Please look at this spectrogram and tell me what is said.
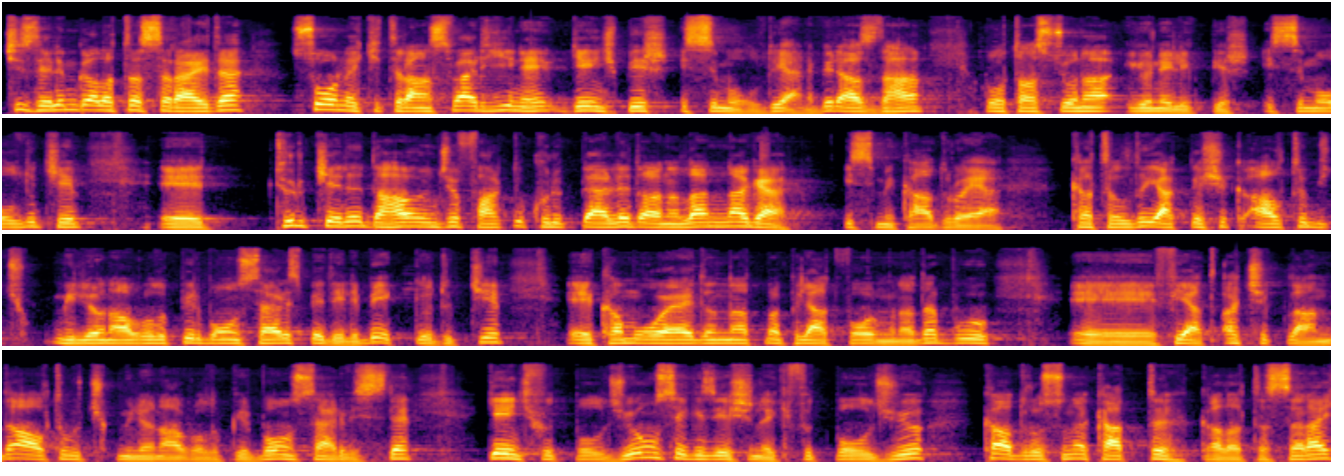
Çizelim Galatasaray'da sonraki transfer yine genç bir isim oldu. Yani biraz daha rotasyona yönelik bir isim oldu ki e, Türkiye'de daha önce farklı kulüplerle de anılan Naga ismi kadroya katıldı. Yaklaşık 6,5 milyon avroluk bir bonservis bedeli bekliyorduk ki e, kamuoyu aydınlatma platformuna da bu e, fiyat açıklandı. 6,5 milyon avroluk bir bonservisle genç futbolcuyu 18 yaşındaki futbolcuyu kadrosuna kattı Galatasaray.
